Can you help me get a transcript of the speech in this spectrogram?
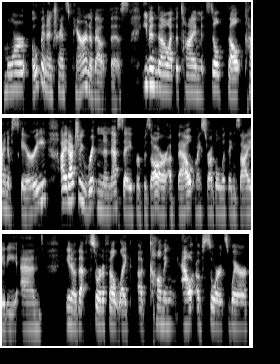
more open and transparent about this, even though at the time it still felt kind of scary. I had actually written an essay for Bazaar about my struggle with anxiety. And, you know, that sort of felt like a coming out of sorts where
